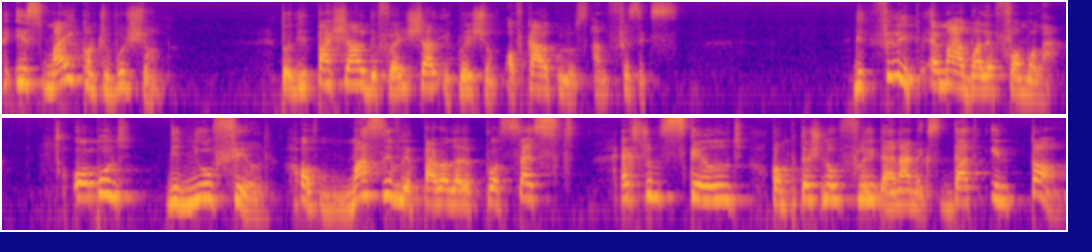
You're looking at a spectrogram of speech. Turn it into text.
is my contribution to the partial differential equation of calculus and physics. The Philip Emeagwali formula opened the new field of massively parallel processed, extreme scaled computational fluid dynamics that in turn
